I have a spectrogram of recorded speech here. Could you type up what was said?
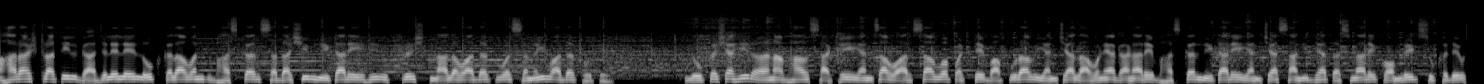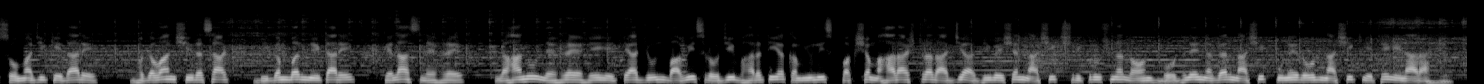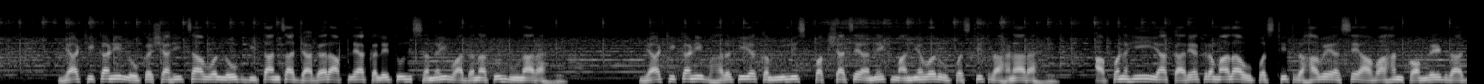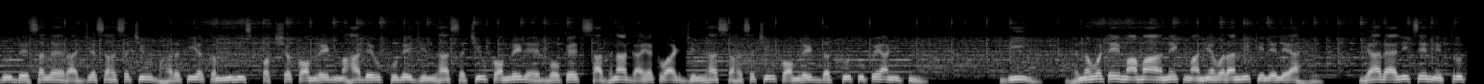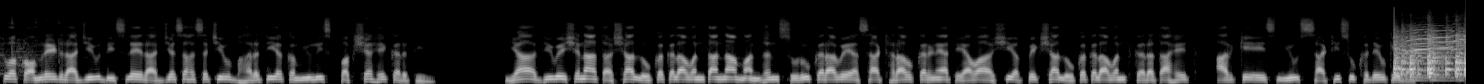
महाराष्ट्रातील गाजलेले लोककलावंत भास्कर सदाशिव निटारे हे उत्कृष्ट नालवादक व सनईवादक होते. लोकशाहीर अनाभाव साठे यांचा वारसा व पट्टे बापूराव यांच्या लावण्या गाणारे भास्कर निटारे यांच्या सानिध्यात असणारे कॉम्रेड सुखदेव सोमाजी केदारे भगवान शिरसाट दिगंबर निटारे कैलास लेहरे लहानू लेहरे हे येत्या जून बावीस रोजी भारतीय कम्युनिस्ट पक्ष महाराष्ट्र राज्य अधिवेशन नाशिक श्रीकृष्ण लॉन्स बोधले नगर नाशिक पुणे रोड नाशिक येथे येणार आहे. या ठिकाणी लोकशाहीचा व लोकगीतांचा जागर आपल्या कलेतून सनई वादनातून होणार आहे. या ठिकाणी भारतीय कम्युनिस्ट पक्षाचे अनेक मान्यवर उपस्थित राहणार आहे. आपणही या कार्यक्रमाला उपस्थित राहावे असे आवाहन कॉम्रेड राजू देसालय राज्य सहसचिव भारतीय कम्युनिस्ट पक्ष कॉम्रेड महादेव कुडे जिल्हा सचिव कॉम्रेड ॲडव्होकेट साधना गायकवाड जिल्हा सहसचिव कॉम्रेड दत्तू तुपे आणि पी. डी. धनवटे मामा अनेक मान्यवरांनी केलेले आहे. या रॅलीचे नेतृत्व कॉम्रेड राजीव दिसले राज्य सहसचिव भारतीय कम्युनिस्ट पक्ष हे करतील. या अधिवेशनात अशा लोककलावंतांना मानधन सुरू करावे असा ठराव करण्यात यावा अशी अपेक्षा लोककलावंत करत आहेत. आर के एस न्यूजसाठी सुखदेव केला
